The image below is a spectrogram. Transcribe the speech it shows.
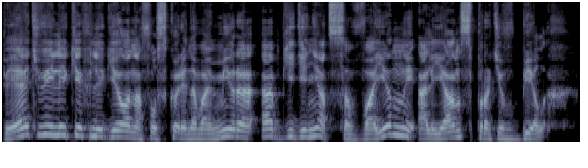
пять великих легионов ускоренного мира объединятся в военный альянс против белых.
